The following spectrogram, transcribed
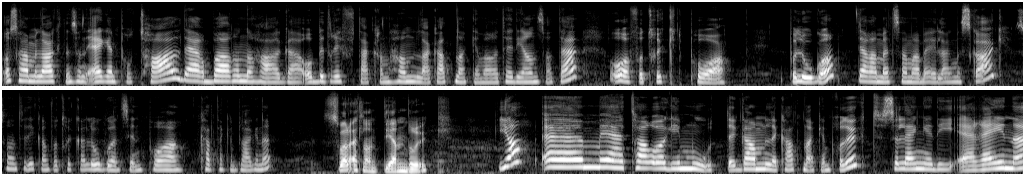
Og så har vi laget en sånn egen portal der barnehager og bedrifter kan handle kattenakkenvarer til de ansatte, og få trykt på, på logo. Der har vi et samarbeid i lag med Skag, sånn at de kan få trykka logoen sin på kattenakkenplaggene. Så var det et eller annet gjenbruk? Ja, eh, vi tar òg imot gamle Kattenakken-produkt. Så lenge de er rene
